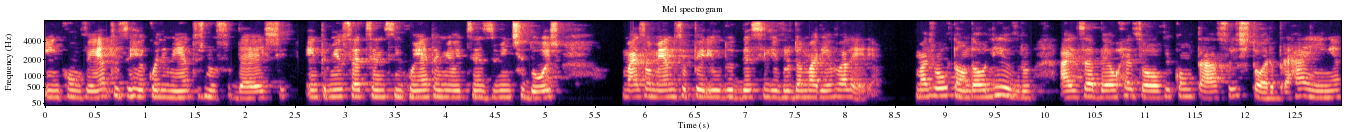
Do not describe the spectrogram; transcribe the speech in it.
em conventos e recolhimentos no Sudeste entre 1750 e 1822, mais ou menos o período desse livro da Maria Valéria. Mas voltando ao livro, a Isabel resolve contar a sua história para a rainha,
